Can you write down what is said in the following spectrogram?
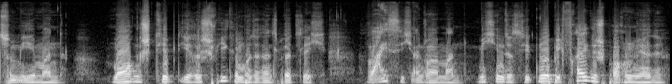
zum Ehemann. Morgen stirbt Ihre Schwiegermutter ganz plötzlich. Weiß ich, antwortet Mann. Mich interessiert nur, ob ich freigesprochen werde.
